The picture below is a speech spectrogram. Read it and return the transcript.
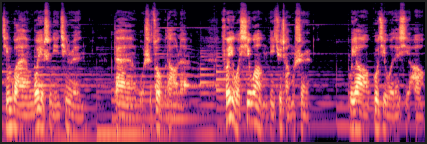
尽管我也是年轻人，但我是做不到了。所以我希望你去尝试，不要顾及我的喜好。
